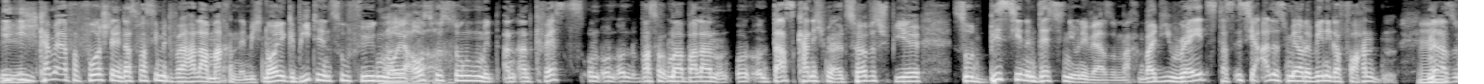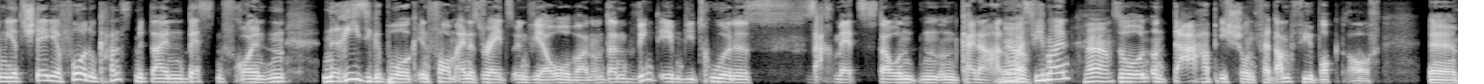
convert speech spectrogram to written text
Ich, ich kann mir einfach vorstellen, das, was sie mit Valhalla machen, nämlich neue Gebiete hinzufügen, neue Valhalla. Ausrüstungen mit an, an Quests und, und, und was auch immer ballern und, und, und das kann ich mir als Servicespiel so ein bisschen im Destiny-Universum machen, weil die Raids, das ist ja alles mehr oder weniger vorhanden. Mhm. Ne? Also jetzt stell dir vor, du kannst mit deinen besten Freunden eine riesige Burg in Form eines Raids irgendwie erobern und dann winkt eben die Truhe des Sachmets da unten und keine Ahnung, Ja. weißt du, wie ich meine? ja. So, und, und da hab ich schon verdammt viel Bock drauf. Äh,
